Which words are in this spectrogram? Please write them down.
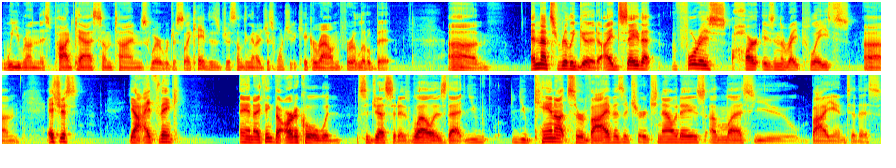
we run this podcast sometimes, where we're just like, hey, this is just something that I just want you to kick around for a little bit. Um, and that's really good. I'd say that Forrest's heart is in the right place. Um, it's just, yeah, I think, and I think the article would suggest it as well, is that you you cannot survive as a church nowadays unless you buy into this.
